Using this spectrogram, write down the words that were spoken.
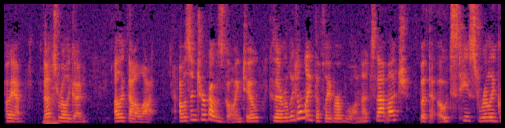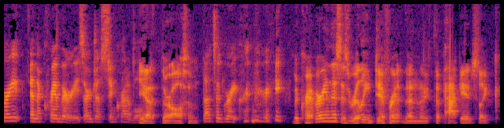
Oh yeah, that's Mm-hmm. really good. I like that a lot. I wasn't sure if I was going to because I really don't like the flavor of walnuts that much, but the oats taste really great and the cranberries are just incredible. yeah, they're awesome. That's a great cranberry. The cranberry in this is really different than the, the packaged like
